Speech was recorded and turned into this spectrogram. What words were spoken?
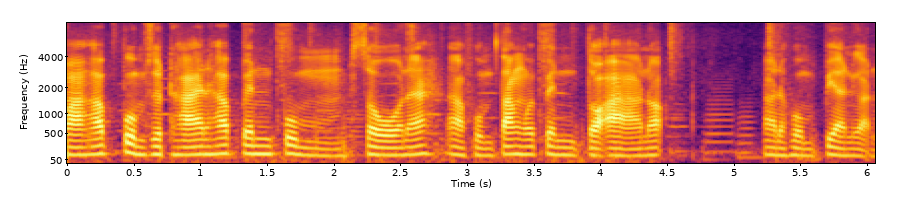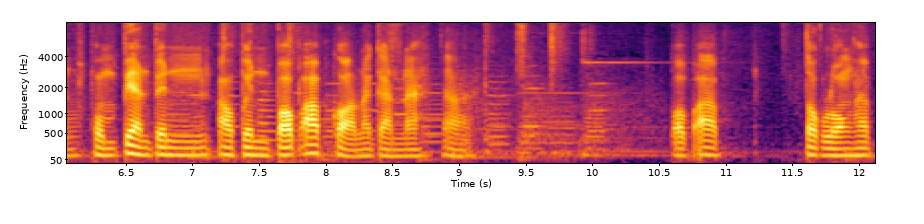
มาครับปุ่มสุดท้ายนะครับ เป็นปุ่มโซนะอ่าผมตั้งไว้เป็นตัว R เนาะอ่าเดี๋ยวผมเปลี่ยนก่อน ผมเปลี่ยนเป็นเอาเป็น pop up ก่อนละกันนะอ่า pop up ตกลงครับ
